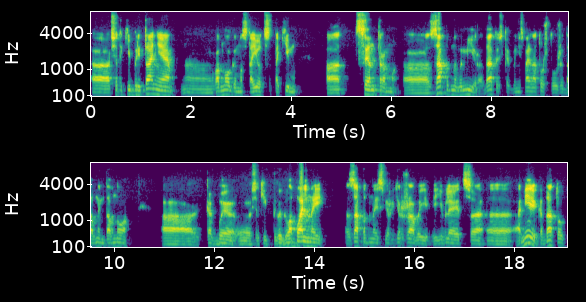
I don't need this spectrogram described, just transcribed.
Э, все-таки Британия э, во многом остается таким э, центром западного мира, да, то есть как бы несмотря на то, что уже давным-давно как бы все-таки такой глобальной западной сверхдержавой является Америка, да, то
